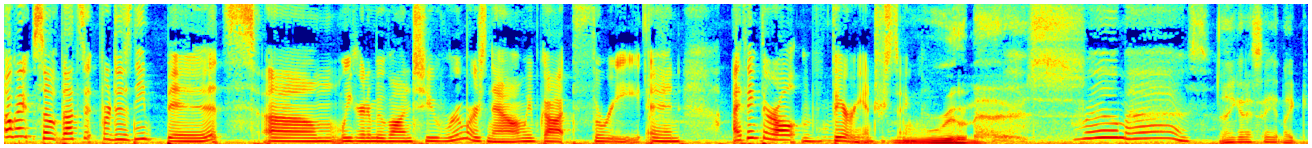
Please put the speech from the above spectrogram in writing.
okay, so that's it for Disney bits. Um, we're gonna move on to rumors now, and we've got three, and I think they're all very interesting. rumors. Rumors. No, you gotta say it like,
